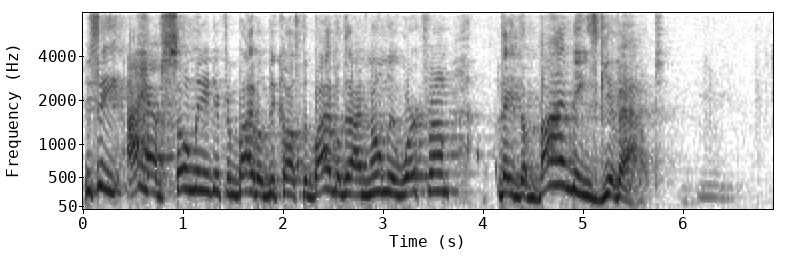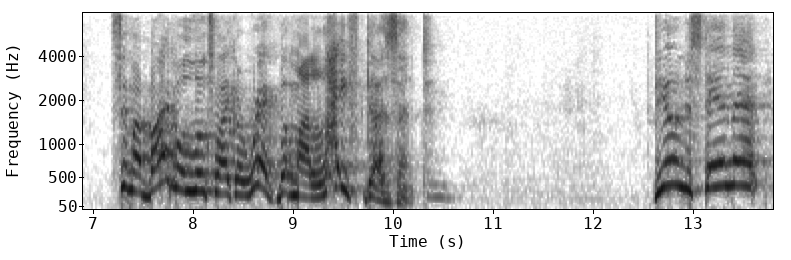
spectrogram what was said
You see, I have so many different Bibles because the Bible that I normally work from, they the bindings give out. See, my Bible looks like a wreck, but my life doesn't. Do you understand that?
